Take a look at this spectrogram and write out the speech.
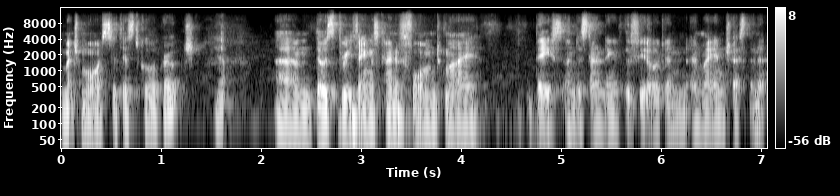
much more statistical approach. Yeah. Um, those three things kind of formed my base understanding of the field and, and my interest in it.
